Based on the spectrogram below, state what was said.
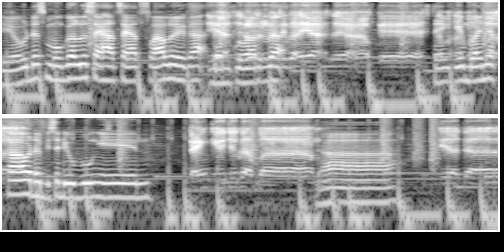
ya udah semoga lu sehat-sehat selalu ya kak Iya, dan lu- lu keluarga juga ya ya oke. Thank you Sama-sama, banyak Bang. kak udah bisa dihubungin. Thank you juga bang. Dah. Iya dah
